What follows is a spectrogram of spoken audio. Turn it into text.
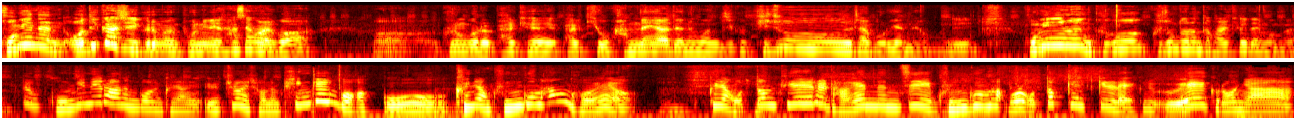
공인은 어디까지 그러면 본인의 사생활과 어, 그런 거를 밝혀 밝히고 감내해야 되는 건지 그 기준을 잘 모르겠네요. 근데 공인이면 그거 그 정도는 다 밝혀야 되는 건가요? 공인이라는 건 그냥 일종의 저는 핑계인 것 같고 그냥 궁금한 거예요. 음. 그냥 어떤 피해를 당했는지 궁금 뭘 어떻게 했길래 그리고 왜 그러냐.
